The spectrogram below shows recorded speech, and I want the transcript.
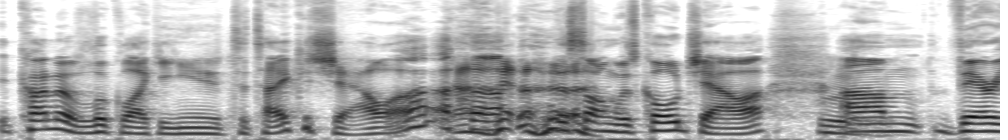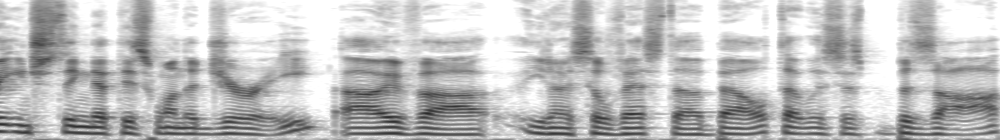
it kind of looked like he needed to take a shower. the song was called "Shower." Um, very interesting that this won the jury over you know Silvester Belt. That was just bizarre.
